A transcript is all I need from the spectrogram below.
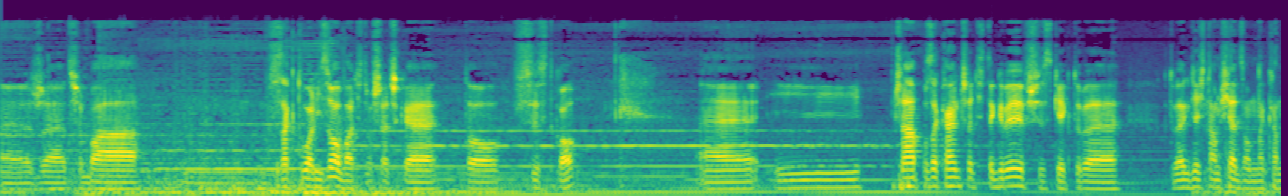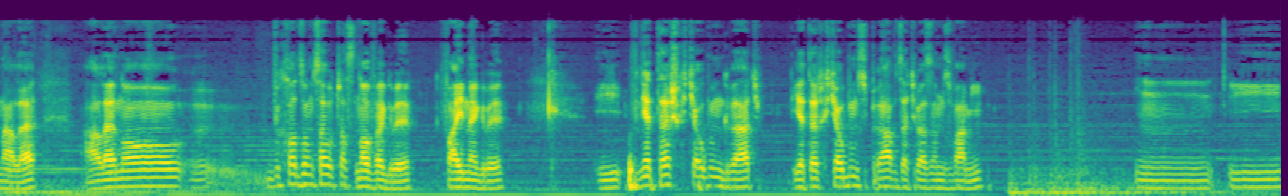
e, że trzeba mm, zaktualizować troszeczkę to wszystko. E, i trzeba pozakańczać te gry wszystkie, które, które gdzieś tam siedzą na kanale, ale no y, wychodzą cały czas nowe gry, fajne gry. I w nie też chciałbym grać, je też chciałbym sprawdzać razem z wami. Mm, i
